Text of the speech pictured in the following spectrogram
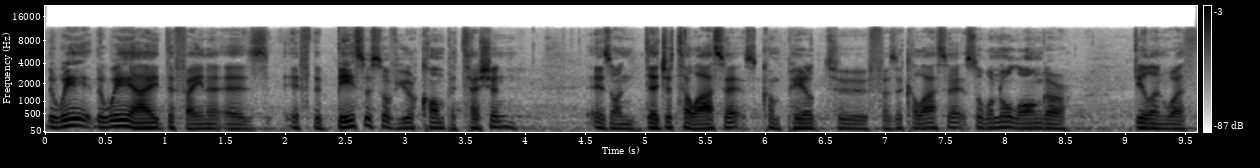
the way, the way I define it is, if the basis of your competition is on digital assets compared to physical assets, so we're no longer dealing with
